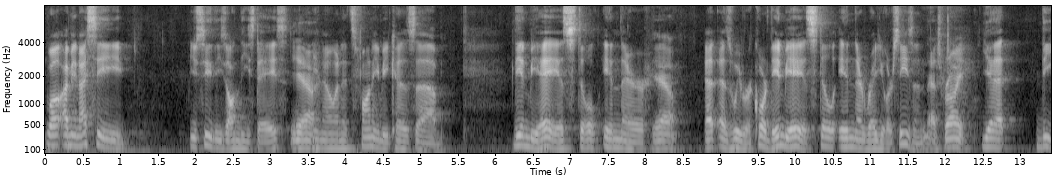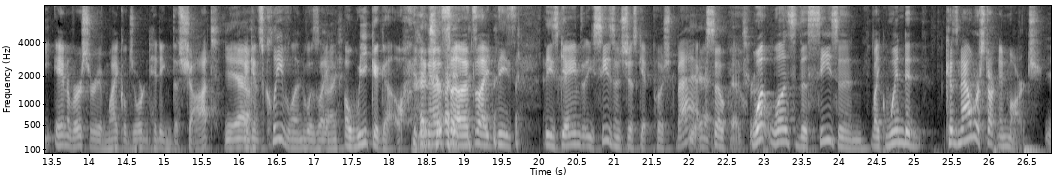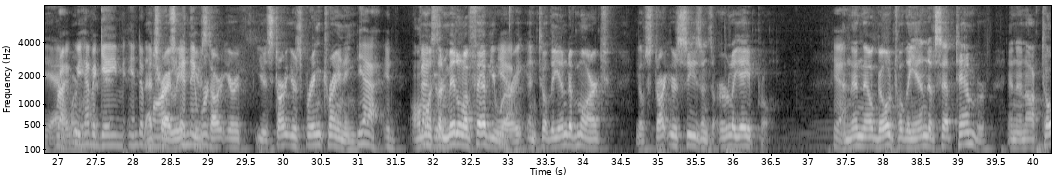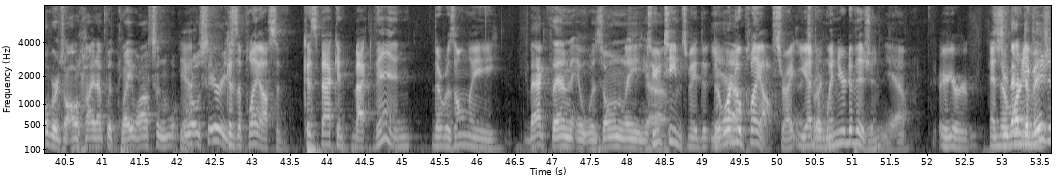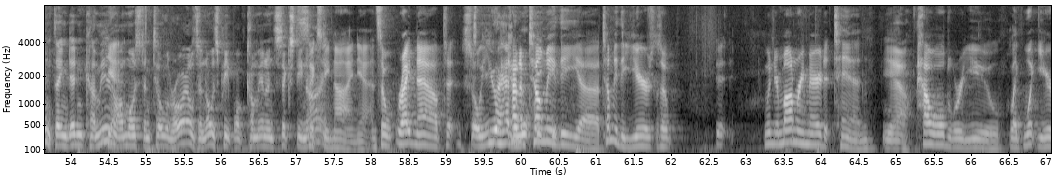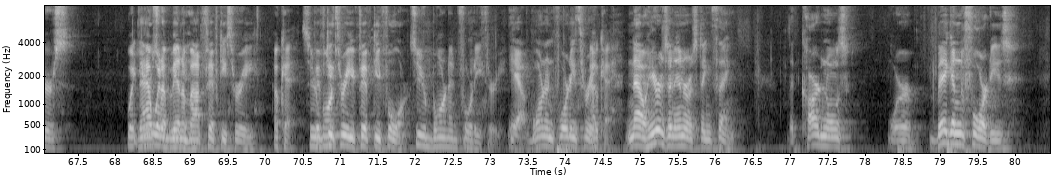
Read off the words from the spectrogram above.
well, I mean, I see, you see these on these days. Yeah. You know, and it's funny because uh, the NBA is still in their, yeah, as we record, the NBA is still in their regular season. that's right. Yet the anniversary of Michael Jordan hitting the shot Yeah. against Cleveland was like Right. a week ago. You know, so it's like these these games, these seasons just get pushed back. Yeah, so right. what was the season like? When did? Because now we're starting in March. Yeah, Right. We have a game end of That's March, right. We, and then you start your you start your spring training yeah almost in the middle of February until the end of March. You'll start your seasons early April, Yeah. and then they'll go till the end of September, and then October is all tied up with playoffs and World Series. Because the playoffs have. Because back in back then there was only Back then it was only two uh, teams made. The, there were no playoffs, right? You had to win your division, Yeah. or your and See, there that weren't even division thing didn't come in Yeah. almost until the Royals and those people come in in '69. 69 yeah and so right now to, So you had kind to- of tell me the uh, tell me the years so it, when your mom remarried at 10 Yeah, how old were you like what years what that years would have been in? about 53, okay so you're born 53, 54. so you're born in 43 Yeah, born in 43. Okay. Now here's an interesting thing: the Cardinals were big in the 40s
